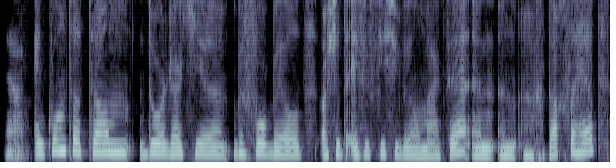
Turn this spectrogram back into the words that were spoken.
Ja. En komt dat dan doordat je bijvoorbeeld, als je het even visueel maakt, hè, een, een, een gedachte hebt.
